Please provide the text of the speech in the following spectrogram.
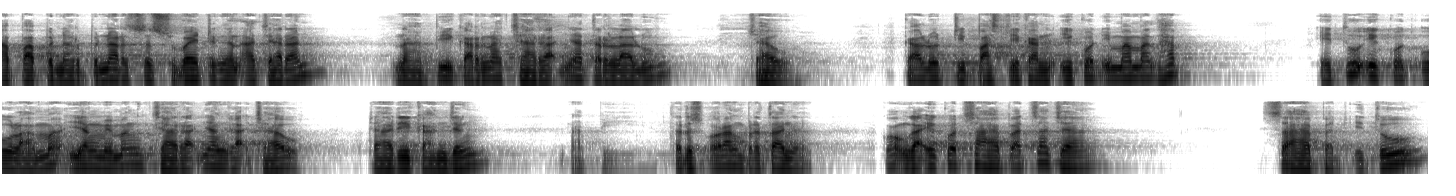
apa benar-benar sesuai dengan ajaran Nabi karena jaraknya terlalu jauh. Kalau dipastikan ikut imam madhab, itu ikut ulama yang memang jaraknya nggak jauh dari kanjeng Nabi. Terus orang bertanya, kok nggak ikut sahabat saja? Sahabat itu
